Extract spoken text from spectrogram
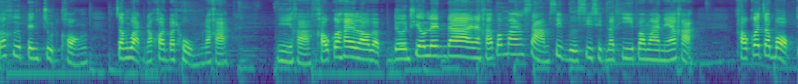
ก็คือเป็นจุดของจังหวัดนครปฐมนะคะ นี่ค่ะ เขาก็ให้เราแบบเดินเที่ยวเล่นได้นะคะ ประมาณ 30 หรือ 40 นาทีประมาณเนี้ยค่ะ เขาก็จะบอกจ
